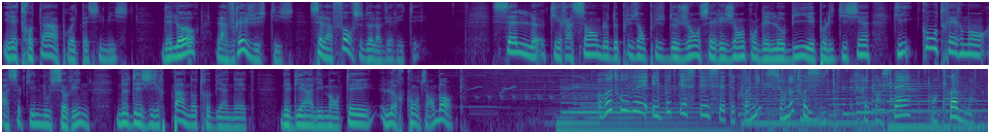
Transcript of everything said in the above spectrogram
il est trop tard pour être pessimiste. Dès lors, la vraie justice, c'est la force de la vérité. Celle qui rassemble de plus en plus de gens s'érigeant contre les lobbies et politiciens qui, contrairement à ce qu'ils nous serinent, ne désirent pas notre bien-être, mais bien alimenter leurs comptes en banque. Retrouvez et podcastez cette chronique sur notre site fréquenceterre.com.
